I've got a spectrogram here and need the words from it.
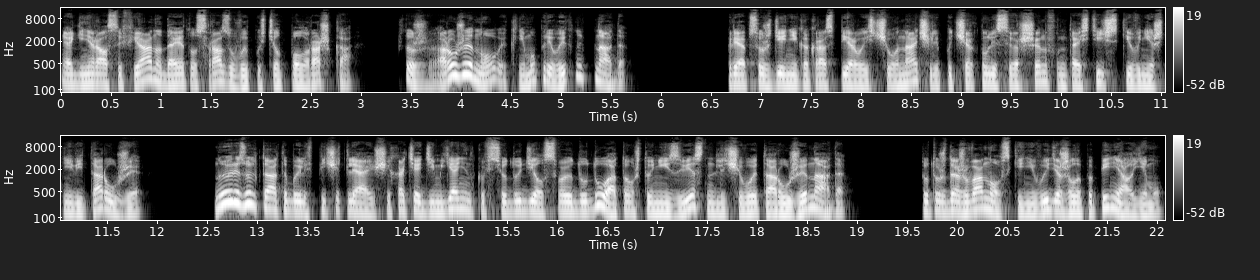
а генерал Софиана до этого сразу выпустил пол рожка. Что же, оружие новое, к нему привыкнуть надо. При обсуждении как раз первое, с чего начали, подчеркнули совершенно фантастический внешний вид оружия. Ну и результаты были впечатляющие, хотя Демьяненко все дудел в свою дуду о том, что неизвестно, для чего это оружие надо. Тут уж даже Вановский не выдержал и попенял ему.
